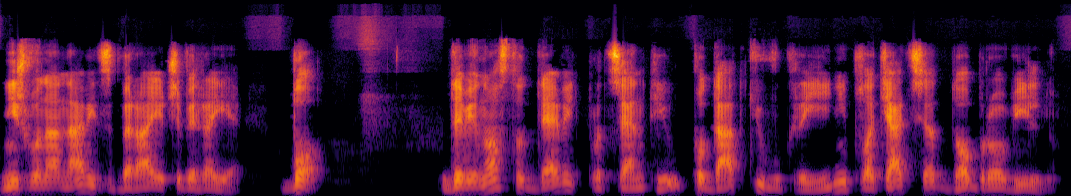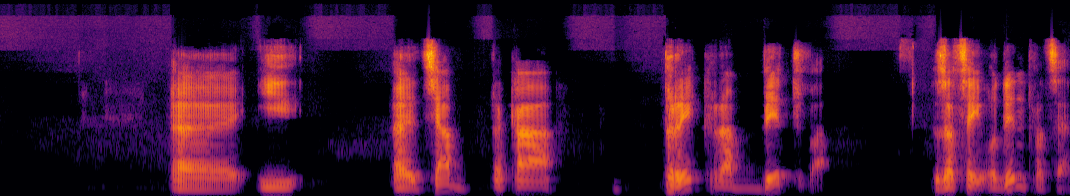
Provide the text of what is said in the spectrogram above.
ніж вона навіть збирає чи виграє. Бо 99% податків в Україні платяться добровільно. Е, і е, ця така прикра битва за цей 1%,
